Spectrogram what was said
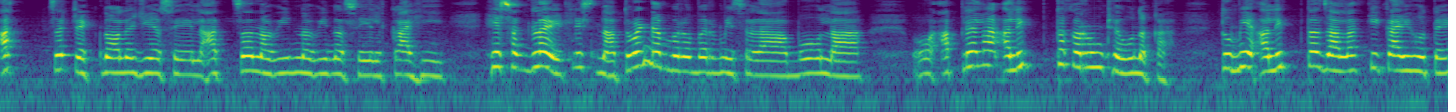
आजचं टेक्नॉलॉजी असेल आजचं नवीन नवीन असेल काही हे सगळं ॲटलिस्ट नातवंडांबरोबर मिसळा बोला आपल्याला अलिप्त करून ठेवू नका. तुम्ही अलिप्त झालात की काय होते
